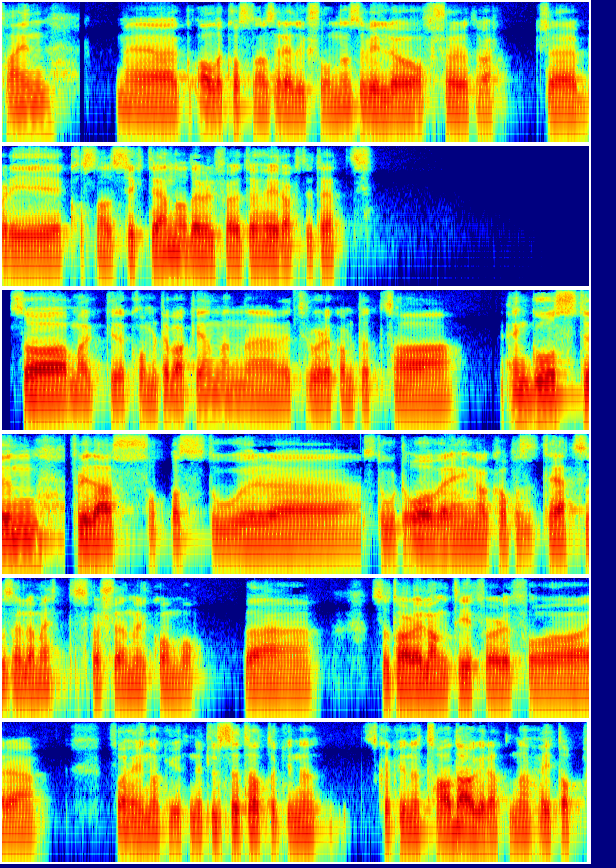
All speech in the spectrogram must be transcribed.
tegn. Med alle kostnadsreduksjonene så vil jo offshore etter hvert bli kostnadsdyktig igjen, og det vil føre til høyere aktivitet. Så markedet kommer tilbake igjen, men vi tror det kommer til å ta en god stund, fordi det er såpass stor, eh, stort overheng av kapasitet. Så selv om etterspørselen vil komme opp, eh, så tar det lang tid før du får, eh, får høy nok utnyttelse til at du kunne, skal kunne ta dagrettene høyt opp.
